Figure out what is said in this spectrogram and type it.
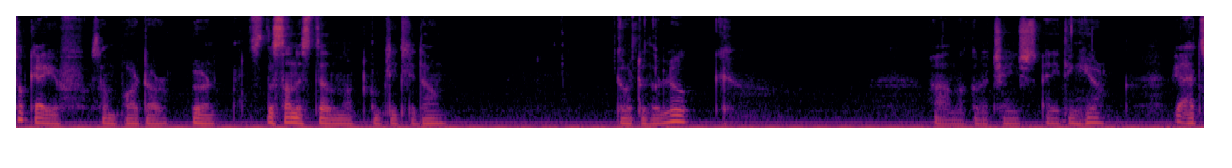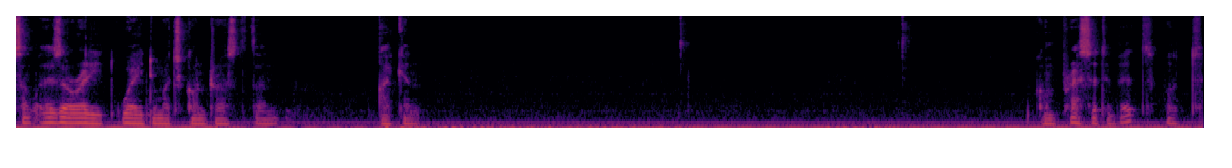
it's okay if some part are burnt. The sun is still not completely down. Go to the look. I'm not gonna change anything here. Yeah add some there's already way too much contrast and I can compress it a bit but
